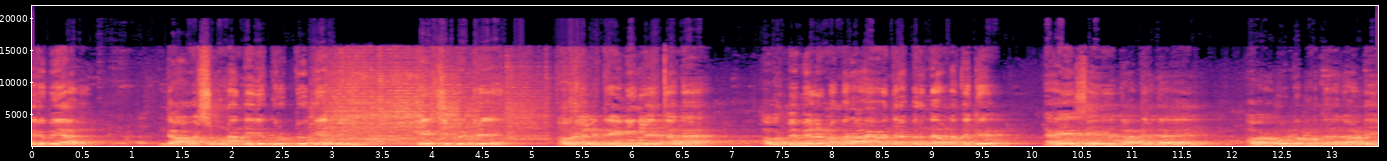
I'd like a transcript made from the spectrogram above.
கிருபையால் இந்த ஆகஸ்ட் ஒன்றாம் தேதி குரூப் டூ தேர்வில் தேர்ச்சி பெற்று அவர்கள் ட்ரைனிங்கில் இருக்காங்க. அவர் மென்மேலும் நம்ம ராகவேந்திர பிருந்தாவனத்துக்கு நிறைய செய்து காத்திருக்காரு. அவரை ஊக்கப்படுத்துறதுக்காண்டி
